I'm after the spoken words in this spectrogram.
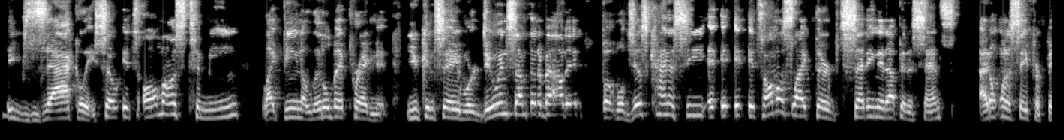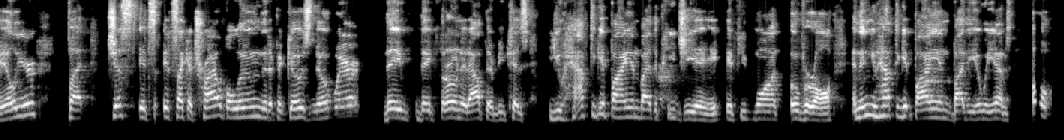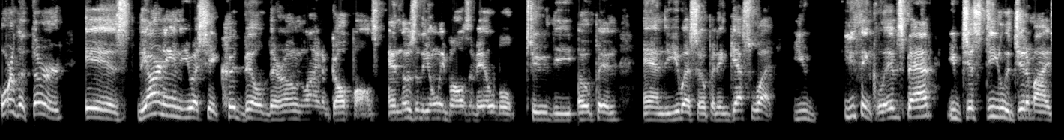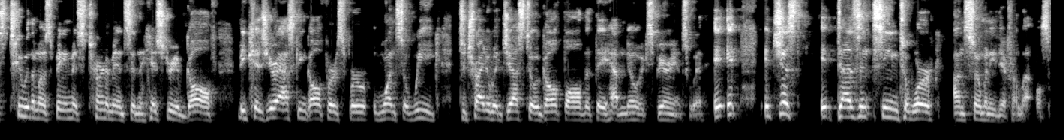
Exactly. So it's almost to me like being a little bit pregnant. You can say we're doing something about it, but we'll just kind of see. It, it, it's almost like they're setting it up in a sense. I don't want to say for failure, but just it's it's like a trial balloon that if it goes nowhere, they've they've thrown it out there because you have to get buy-in by the PGA if you want overall, and then you have to get buy-in by the OEMs. Oh, or the third is the R&A and the USGA could build their own line of golf balls, and those are the only balls available to the Open and the US Open. And guess what? You you think LIV's bad? You've just delegitimized two of the most famous tournaments in the history of golf because you're asking golfers for once a week to try to adjust to a golf ball that they have no experience with. It it, it just it doesn't seem to work on so many different levels.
